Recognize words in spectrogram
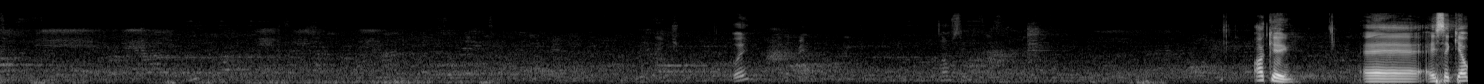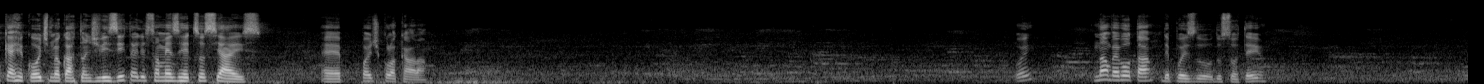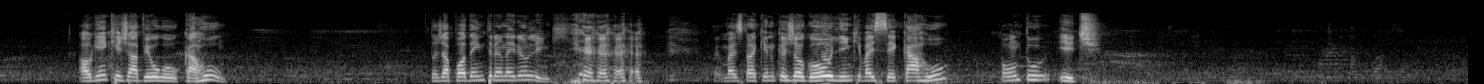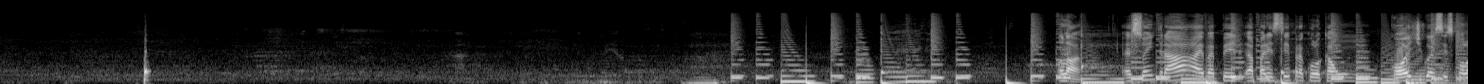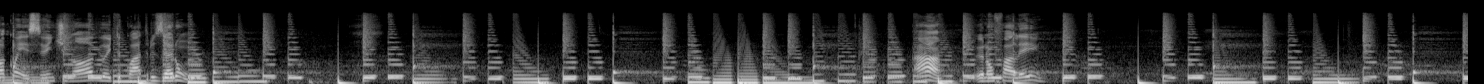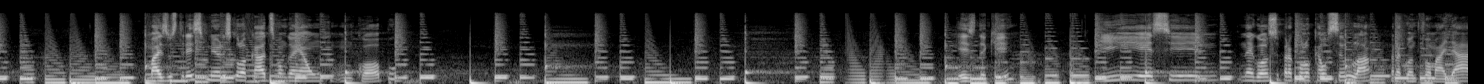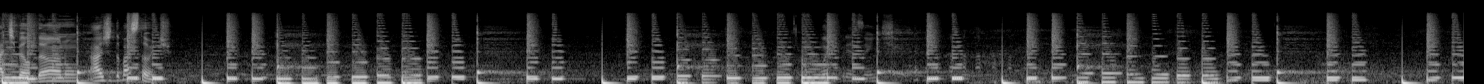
Oi? Não, sim. Ok. É, esse aqui é o QR Code meu cartão de visita, eles são minhas redes sociais. É, pode colocar lá. Oi? Não, vai voltar depois do, do sorteio. Alguém aqui já viu o Carru? Então já podem entrando aí no link. Mas para quem nunca jogou, o link vai ser carru.it. é só entrar, aí vai aparecer para colocar um código, aí vocês colocam esse, 298401. Ah, eu não falei. Mas os três primeiros colocados vão ganhar um, um copo. Esse daqui. Esse negócio para colocar o celular, para quando for malhar, estiver andando, ajuda bastante.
